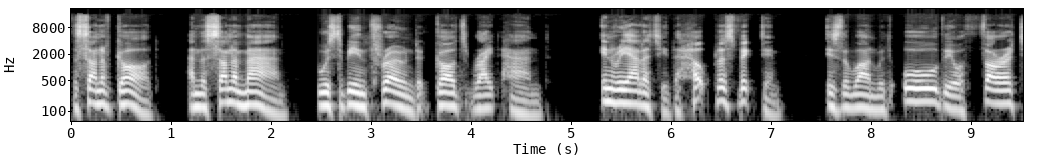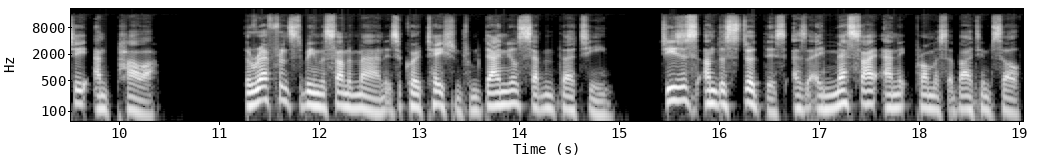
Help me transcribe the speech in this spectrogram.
the Son of God, and the Son of Man, who was to be enthroned at God's right hand. In reality, the helpless victim is the one with all the authority and power. The reference to being the Son of Man is a quotation from Daniel 7:13. Jesus understood this as a messianic promise about himself,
